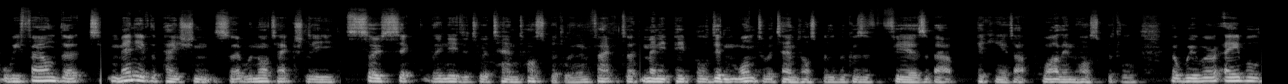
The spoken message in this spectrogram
We found that many of the patients uh, were not actually so sick that they needed to attend hospital. And in fact, uh, many people didn't want to attend hospital because of fears about picking it up while in hospital. But we were able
